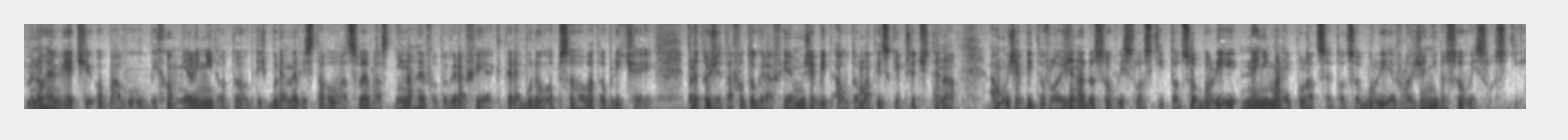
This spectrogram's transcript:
Mnohem větší obavu bychom měli mít o to, když budeme vystavovat své vlastní nahé fotografie, které budou obsahovat obličej, protože ta fotografie může být automaticky přečtena a může být vložena do souvislostí. To, co bolí, není manipulace, to, co bolí, je vložení do souvislostí.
